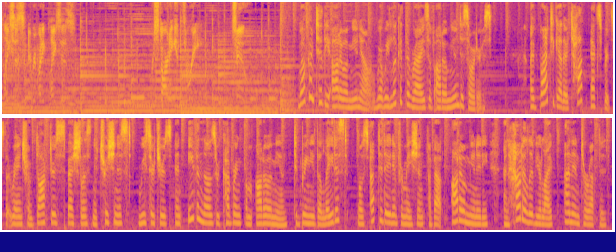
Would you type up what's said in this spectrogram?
Places, everybody, places. We're starting in three, two. Welcome to the Autoimmune Hour, where we look at the rise of autoimmune disorders. I've brought together top experts that range from doctors, specialists, nutritionists, researchers, and even those recovering from autoimmune to bring you the latest, most up to date information about autoimmunity and how to live your life uninterrupted.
